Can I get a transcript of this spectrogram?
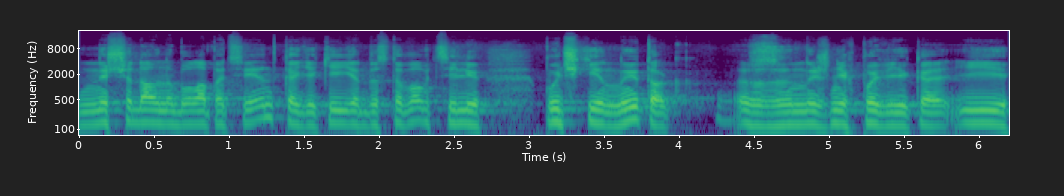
нещодавно була пацієнтка, якій я доставав цілі пучки ниток з нижніх повіка, і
